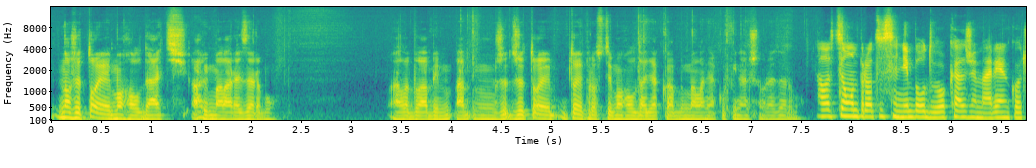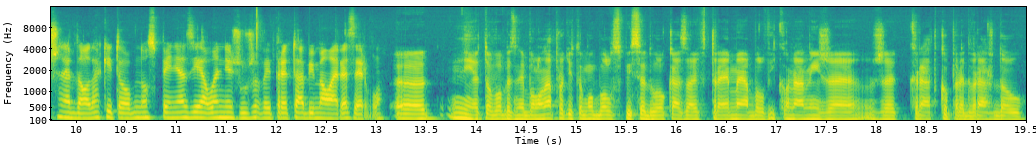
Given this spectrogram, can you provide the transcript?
no, že to jej mohol dať, aby mala rezervu alebo aby, aby že, že to, je, to je proste mohol dať, ako aby mala nejakú finančnú rezervu. Ale v celom procese nebol dôkaz, že Marian Kočner dal takýto obnos peňazí, ale nie Žužovej preto, aby mala rezervu. E, nie, to vôbec nebolo. Naproti tomu bol v spise dôkaz aj v tréme a bol vykonaný, že, že krátko pred vraždou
